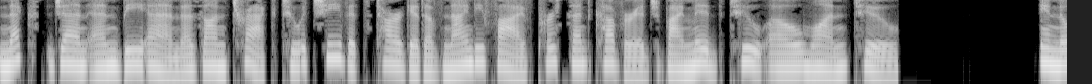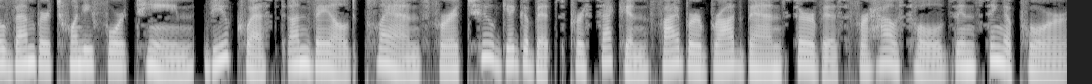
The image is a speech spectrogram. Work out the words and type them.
Next-Gen NBN is on track to achieve its target of 95% coverage by mid-2012. In November 2014, ViewQuest unveiled plans for a 2 gigabits per second fiber broadband service for households in Singapore,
